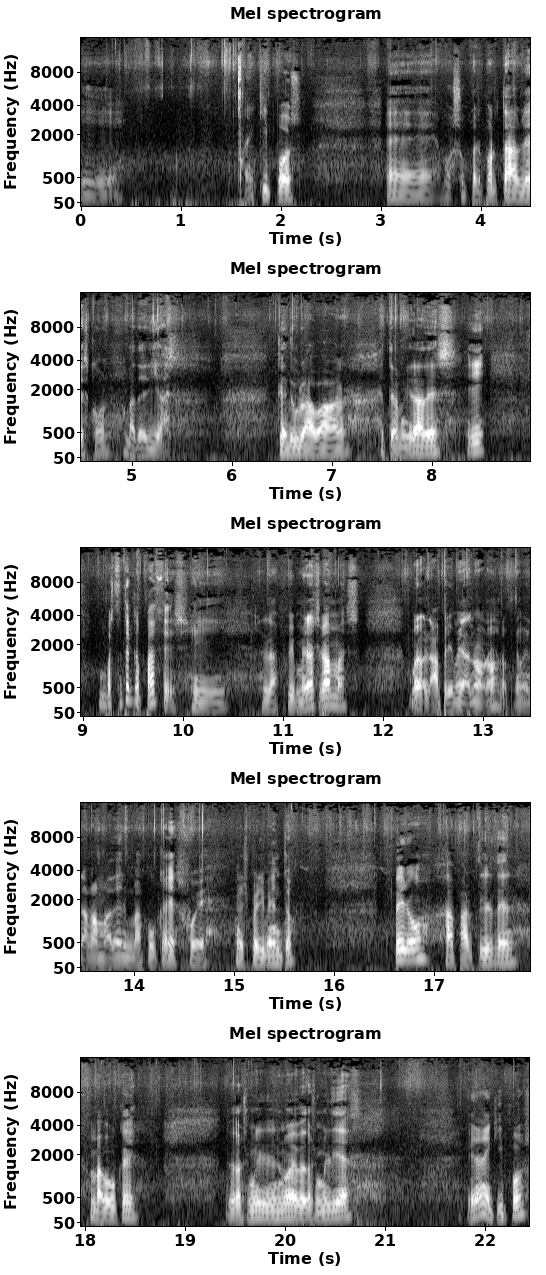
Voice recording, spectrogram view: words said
y equipos eh, pues, super portables con baterías que duraban eternidades y bastante capaces y las primeras gamas, bueno, la primera no, ¿no? La primera gama del Air fue un experimento, pero a partir del Air de 2009-2010 eran equipos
